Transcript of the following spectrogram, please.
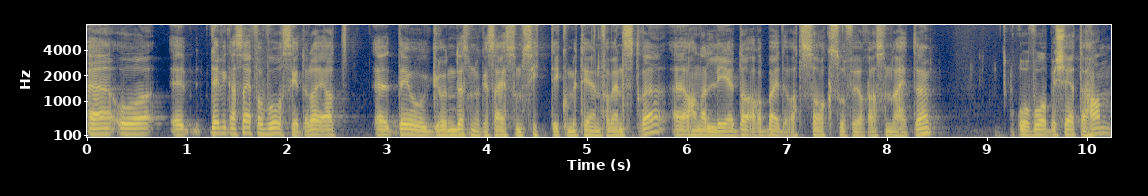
Eh, Og det vi kan si fra vår side, da, er at det er jo Grunde som dere sier, som sitter i komiteen for Venstre. Eh, Han har ledet arbeidet, vært saksordfører, som det heter. Og vår beskjed til han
